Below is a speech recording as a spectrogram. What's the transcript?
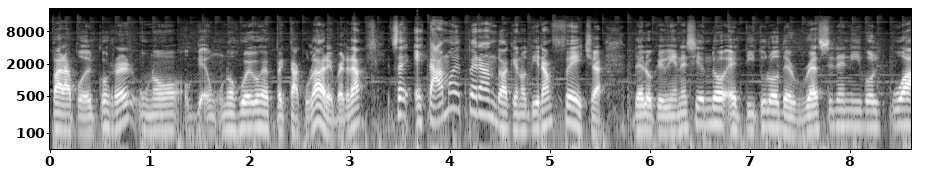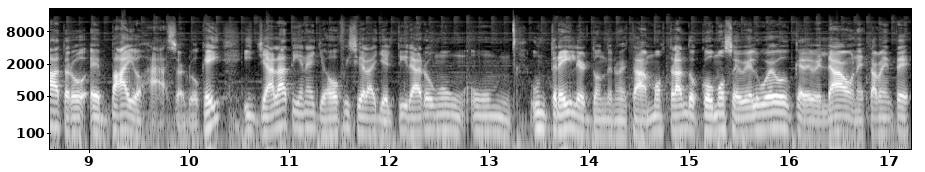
para poder correr unos juegos espectaculares, ¿verdad? Entonces, estábamos esperando a que nos dieran fecha de lo que viene siendo el título de Resident Evil 4 eh, Biohazard, ¿ok? Y ya la tiene, ya es oficial. Ayer tiraron un un, trailer donde nos estaban mostrando cómo se ve el juego, que de verdad, honestamente,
